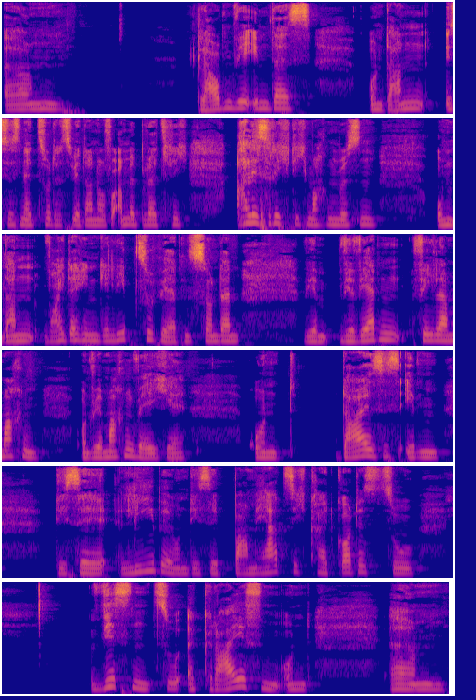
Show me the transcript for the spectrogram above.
ähm, glauben wir ihm das. Und dann ist es nicht so, dass wir dann auf einmal plötzlich alles richtig machen müssen, um dann weiterhin geliebt zu werden, sondern wir, wir werden Fehler machen und wir machen welche. Und da ist es eben diese Liebe und diese Barmherzigkeit Gottes zu wissen, zu ergreifen und ähm,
